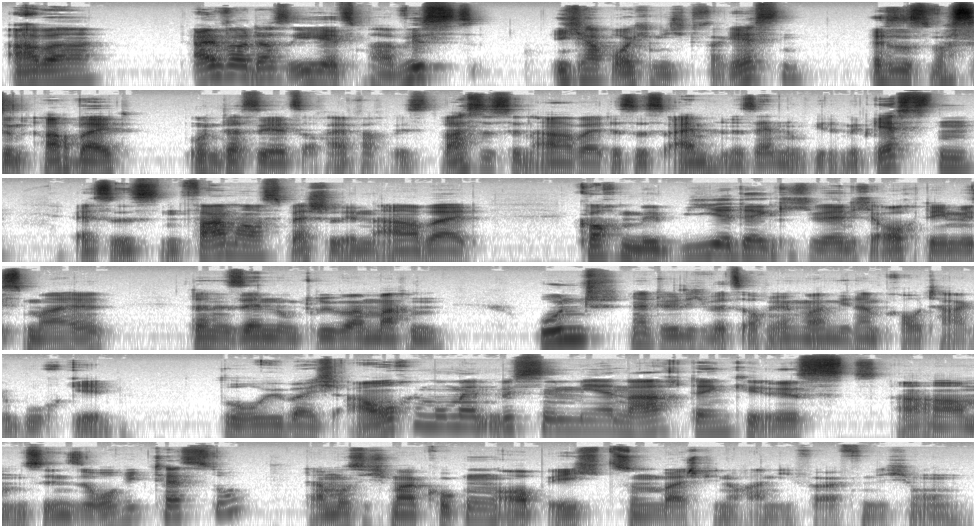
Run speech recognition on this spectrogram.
Aber einfach, dass ihr jetzt mal wisst, ich habe euch nicht vergessen. Es ist was in Arbeit. Und dass ihr jetzt auch einfach wisst, was ist in Arbeit. Es ist einmal eine Sendung wieder mit Gästen. Es ist ein Farmhouse-Special in Arbeit. Kochen mit Bier, denke ich, werde ich auch demnächst mal dann eine Sendung drüber machen. Und natürlich wird es auch irgendwann wieder ein Brautagebuch geben. Worüber ich auch im Moment ein bisschen mehr nachdenke, ist ähm, Sensorik-Testo. Da muss ich mal gucken, ob ich zum Beispiel noch an die Veröffentlichung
